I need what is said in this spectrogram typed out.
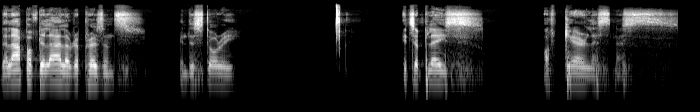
the lap of Delilah represents in this story it's a place of carelessness.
